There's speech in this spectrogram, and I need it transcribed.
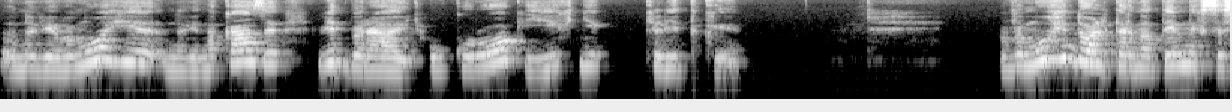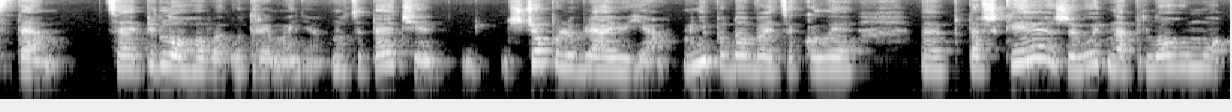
нові вимоги, нові накази відбирають у курок їхні клітки. Вимоги до альтернативних систем це підлогове утримання. Ну, це те, чи, що полюбляю я. Мені подобається, коли е, пташки живуть на підлоговому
